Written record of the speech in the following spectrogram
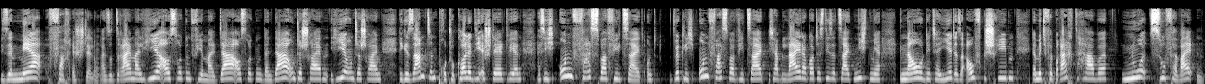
diese Mehrfacherstellung, also dreimal hier ausdrücken, viermal da ausdrücken, dann da unterschreiben, hier unterschreiben, die gesamten Protokolle, die erstellt werden, dass ich unfassbar viel Zeit und wirklich unfassbar viel Zeit. Ich habe leider Gottes diese Zeit nicht mehr genau detailliert, also aufgeschrieben, damit verbracht habe, nur zu verwalten.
